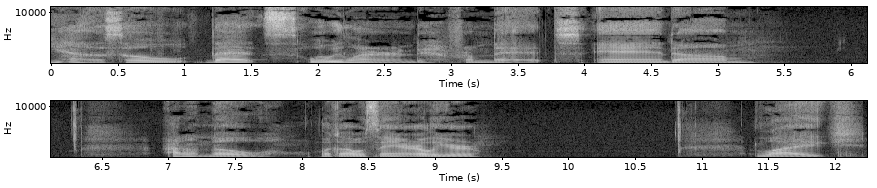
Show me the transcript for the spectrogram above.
yeah, so that's what we learned from that. And um I don't know. Like I was saying earlier, like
